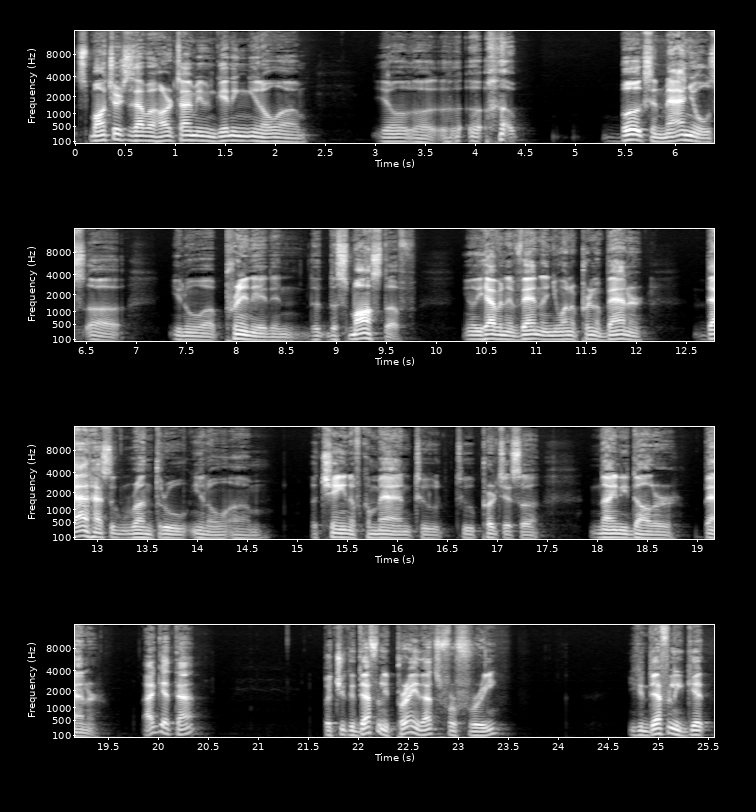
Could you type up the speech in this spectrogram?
small churches have a hard time even getting, you know, um, you know, uh, uh, books and manuals, uh, you know, uh, printed and the, the small stuff. You know, you have an event and you want to print a banner, that has to run through, you know, um, a chain of command to to purchase a ninety dollar banner. I get that, but you could definitely pray. That's for free. You can definitely get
